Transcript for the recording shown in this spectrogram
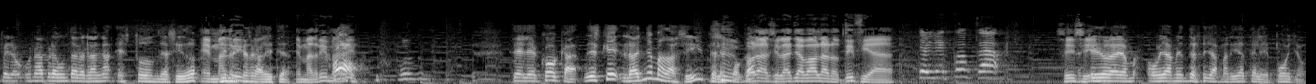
pero una pregunta, Berlanga, ¿esto dónde ha sido? En Madrid. que es Galicia. En Madrid, Madrid. ¡Oh! Telecoca. Es que lo han llamado así, Telecoca. Ahora, si le has llamado la noticia. Telecoca. Sí, Es sí. que yo lo obviamente lo llamaría Telepollo.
